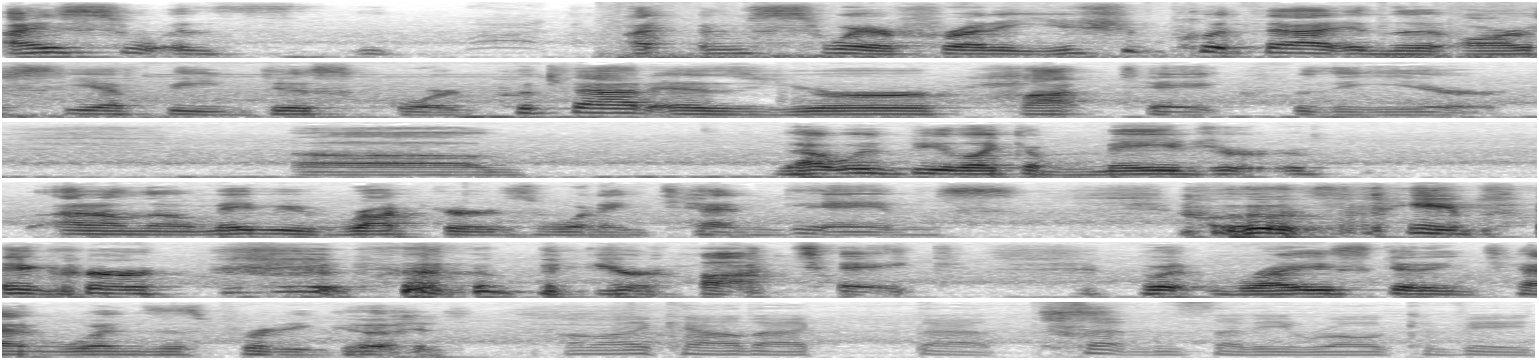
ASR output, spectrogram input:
I sw- I swear, Freddie, you should put that in the RCFB Discord. Put that as your hot take for the year. Um, that would be like a major. I don't know, maybe Rutgers winning ten games would be a bigger, bigger hot take. But Rice getting ten wins is pretty good. I like how that, that sentence that he wrote can be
